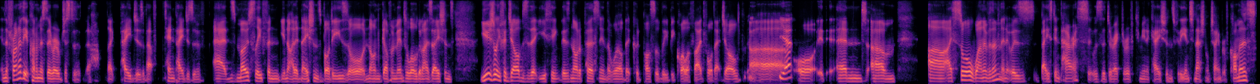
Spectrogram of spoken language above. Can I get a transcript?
in the front of the Economist there were just uh, uh, like pages, about ten pages of ads, mostly for United Nations bodies or non-governmental organizations. Usually for jobs that you think there's not a person in the world that could possibly be qualified for that job. Uh, Yeah. Or it, and um, uh, I saw one of them, and it was based in Paris. It was the director of communications for the International Chamber of Commerce.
